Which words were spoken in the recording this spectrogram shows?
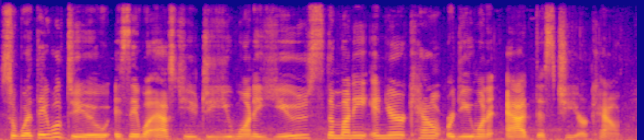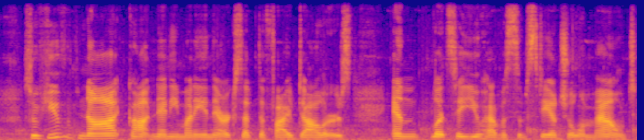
So, what they will do is they will ask you, Do you want to use the money in your account or do you want to add this to your account? So, if you've not gotten any money in there except the $5, and let's say you have a substantial amount,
